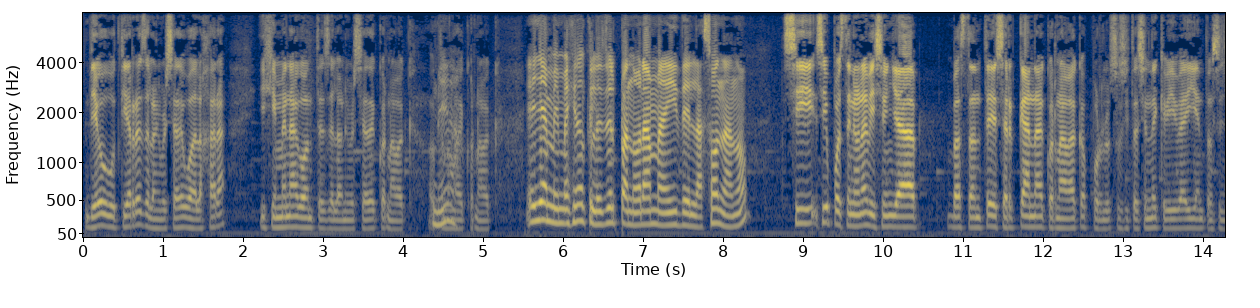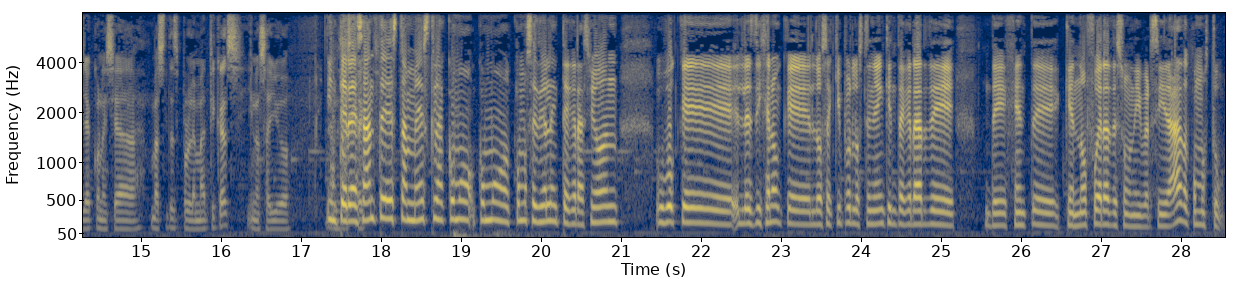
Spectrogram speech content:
Diego Gutiérrez de la Universidad de Guadalajara y Jimena Gontes de la Universidad de Cuernavaca, Autónoma de Cuernavaca. Ella me imagino que les dio el panorama ahí de la zona, ¿no? Sí, sí, pues tenía una visión ya bastante cercana a Cuernavaca por su situación de que vive ahí, entonces ya conocía bastantes problemáticas y nos ayudó. Interesante esta mezcla, ¿cómo, cómo, cómo se dio la integración, hubo que, les dijeron que los equipos los tenían que integrar de, de gente que no fuera de su universidad o cómo estuvo.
